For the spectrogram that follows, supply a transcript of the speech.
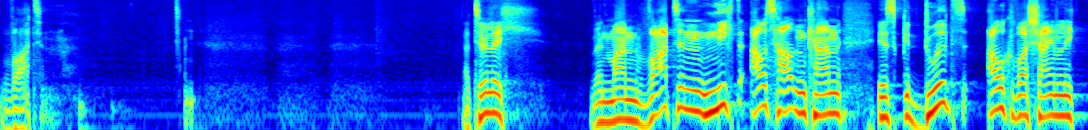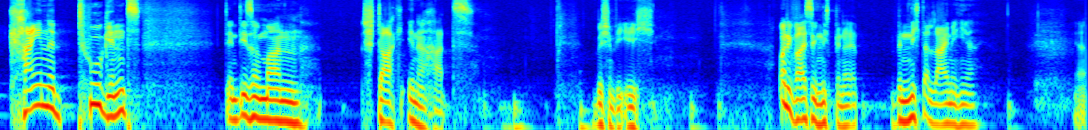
warten. Natürlich, wenn man Warten nicht aushalten kann, ist Geduld auch wahrscheinlich keine Tugend, den dieser Mann stark innehat. Ein bisschen wie ich. Und ich weiß, ich bin, bin nicht alleine hier. Ja.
